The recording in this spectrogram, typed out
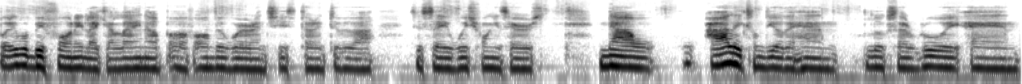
but it would be funny like a lineup of underwear and she's starting to uh, to say which one is hers. Now, Alex, on the other hand, looks at Rui and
